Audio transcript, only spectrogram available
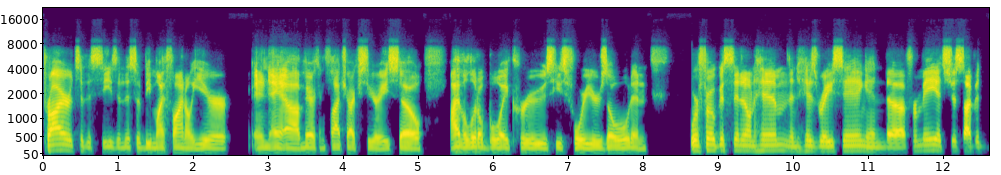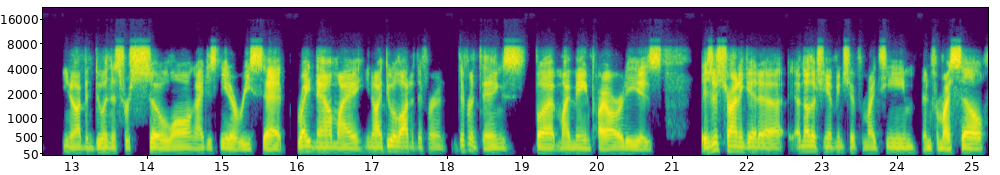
prior to the season this would be my final year in uh, American Flat Track Series. So I have a little boy, Cruz. He's four years old, and we're focusing on him and his racing. And uh, for me, it's just I've been, you know, I've been doing this for so long. I just need a reset. Right now, my, you know, I do a lot of different different things, but my main priority is is just trying to get a another championship for my team and for myself.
